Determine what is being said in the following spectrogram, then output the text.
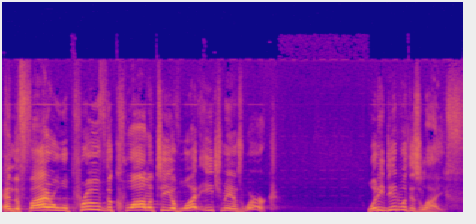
and the fire will prove the quality of what? Each man's work. What he did with his life.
